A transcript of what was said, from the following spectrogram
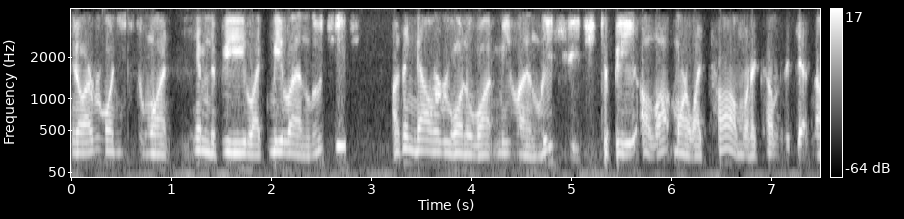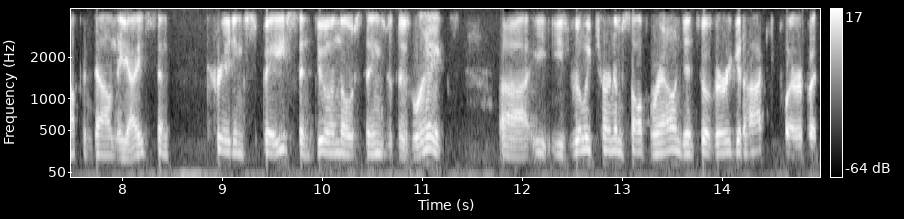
You know, everyone used to want him to be like Milan Lucic. I think now everyone will want Milan Lucic to be a lot more like Tom when it comes to getting up and down the ice and creating space and doing those things with his legs. Uh, he, he's really turned himself around into a very good hockey player. But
